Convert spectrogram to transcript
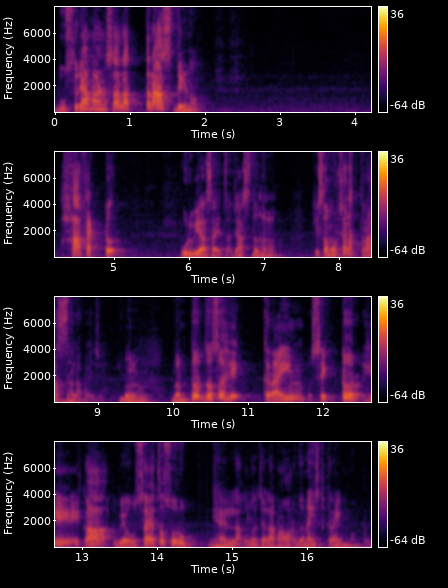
दुसऱ्या माणसाला त्रास देणं हा फॅक्टर पूर्वी असायचा जास्त करून. की समोरच्याला त्रास झाला पाहिजे. बरोबर. नंतर जसं हे क्राईम सेक्टर हे एका व्यवसायाचं स्वरूप घ्यायला लागलं ज्याला आपण ऑर्गनाइज्ड क्राईम म्हणतो.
